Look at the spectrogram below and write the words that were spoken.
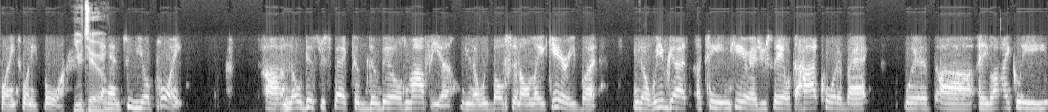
2024. You too. And to your point, uh, no disrespect to the Bills Mafia. You know, we both sit on Lake Erie, but, you know, we've got a team here, as you said, with a hot quarterback, with uh, a likely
